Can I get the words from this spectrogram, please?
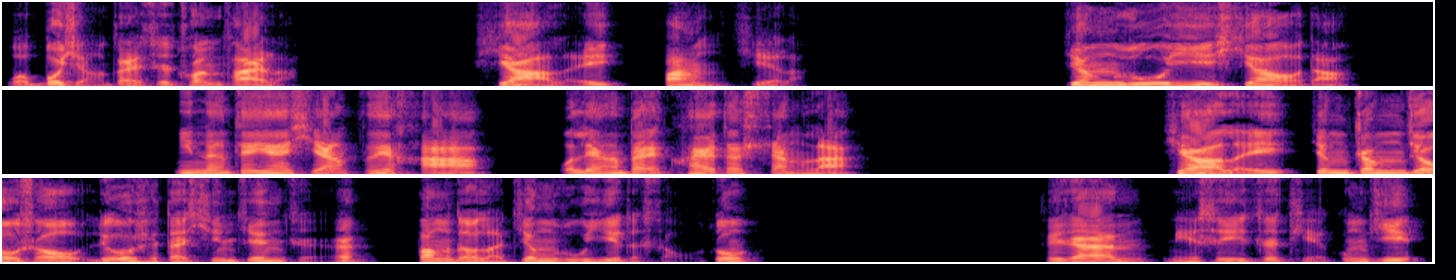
我不想再吃川菜了，夏雷放弃了。江如意笑道：“你能这样想最好，我两百块都省了。”夏雷将张教授留下的信笺纸放到了江如意的手中。虽然你是一只铁公鸡，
